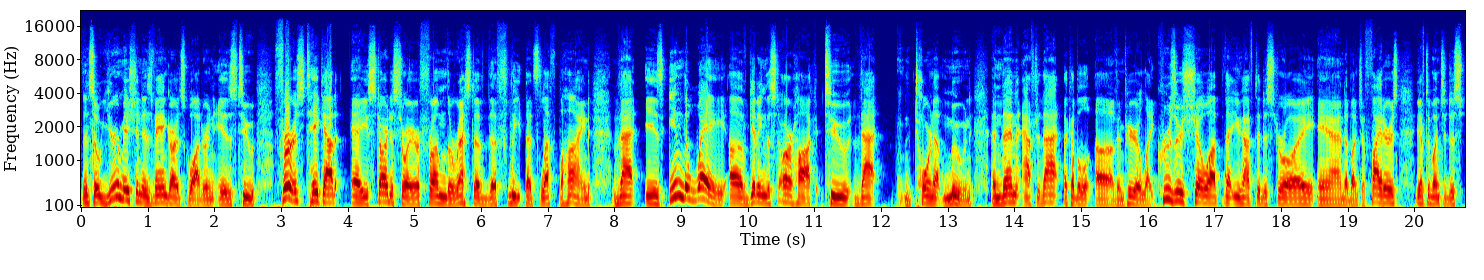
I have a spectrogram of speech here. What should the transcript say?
And so your mission as Vanguard Squadron is to first take out a Star Destroyer from the rest of the fleet that's left behind that is in the way of getting the Starhawk to that torn up moon. And then after that, a couple of Imperial light cruisers show up that you have to destroy, and a bunch of fighters you have to bunch of dis-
